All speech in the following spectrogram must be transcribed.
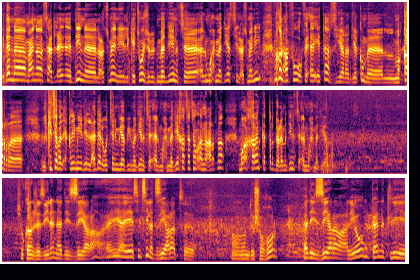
اذا معنا سعد الدين العثماني اللي كيتواجد بمدينة المحمدية السي العثماني. نبغوا نعرفوا في إطار الزيارة ديالكم المقر الكتابة الإقليمية ديال العدالة والتنمية بمدينة المحمدية خاصة أن عرفنا مؤخرا كتردوا على مدينة المحمدية. شكرا جزيلا. هذه الزيارة هي سلسلة زيارات منذ شهور. هذه الزيارة اليوم كانت لي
